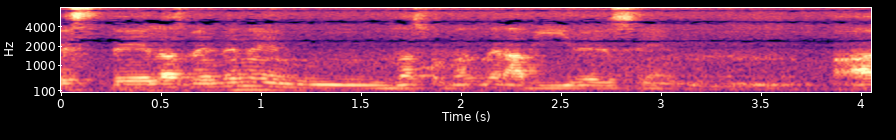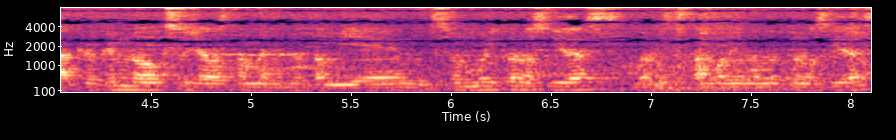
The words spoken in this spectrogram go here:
Este, las venden en las formas de Navides, en, ah, creo que en Oxxo ya las están vendiendo también. Son muy conocidas, bueno, se están volviendo muy conocidas.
